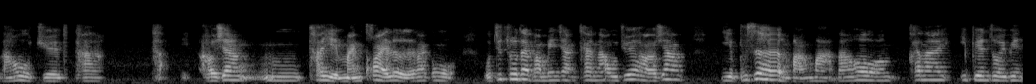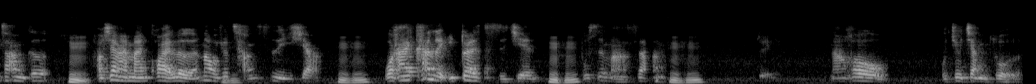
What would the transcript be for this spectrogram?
然后我觉得他他好像嗯，他也蛮快乐的。他跟我，我就坐在旁边这样看他，我觉得好像。也不是很忙嘛，然后看他一边做一边唱歌，嗯，好像还蛮快乐的，那我就尝试一下，嗯哼，我还看了一段时间，嗯哼，不是马上，嗯哼，对，然后我就这样做了。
